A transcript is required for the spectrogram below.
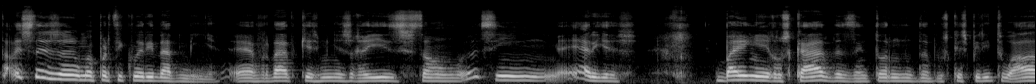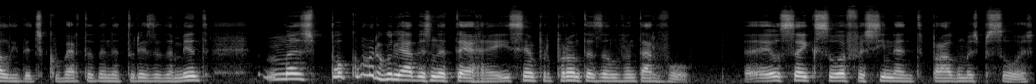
Talvez seja uma particularidade minha. É verdade que as minhas raízes são, assim, aéreas, bem enroscadas em torno da busca espiritual e da descoberta da natureza da mente, mas pouco mergulhadas na terra e sempre prontas a levantar voo. Eu sei que soa fascinante para algumas pessoas,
